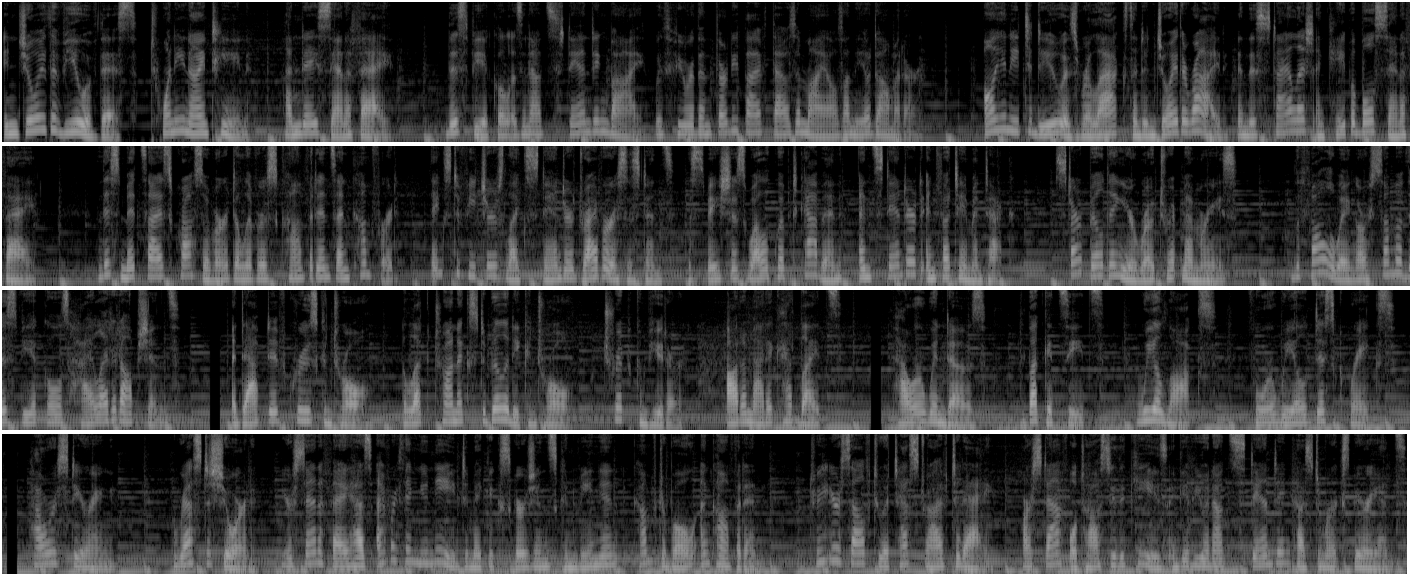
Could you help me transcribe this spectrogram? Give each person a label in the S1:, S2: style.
S1: Enjoy the view of this 2019 Hyundai Santa Fe. This vehicle is an outstanding buy with fewer than 35,000 miles on the odometer. All you need to do is relax and enjoy the ride in this stylish and capable Santa Fe. This midsize crossover delivers confidence and comfort thanks to features like standard driver assistance, a spacious, well-equipped cabin, and standard infotainment tech. Start building your road trip memories. The following are some of this vehicle's highlighted options. Adaptive cruise control, electronic stability control, trip computer, automatic headlights, power windows, bucket seats, wheel locks, four-wheel disc brakes, power steering. Rest assured, your Santa Fe has everything you need to make excursions convenient, comfortable, and confident. Treat yourself to a test drive today. Our staff will toss you the keys and give you an outstanding customer experience.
